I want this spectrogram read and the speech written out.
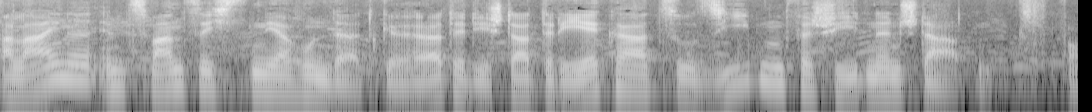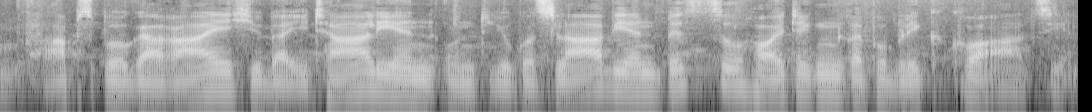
Alleine im 20. Jahrhundert gehörte die Stadt Rijeka zu sieben verschiedenen Staaten. Vom Habsburger Reich über Italien und Jugoslawien bis zur heutigen Republik Kroatien.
